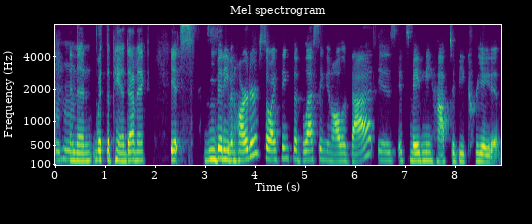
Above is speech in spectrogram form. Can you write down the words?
Mm-hmm. And then with the pandemic, it's been even harder. So I think the blessing in all of that is it's made me have to be creative.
